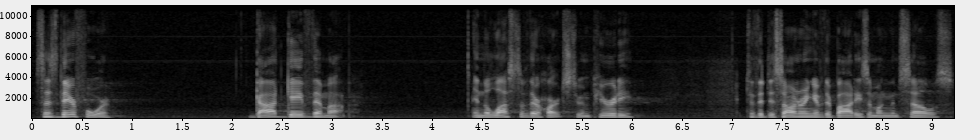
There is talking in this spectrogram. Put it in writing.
It says, Therefore, God gave them up in the lust of their hearts to impurity, to the dishonoring of their bodies among themselves,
